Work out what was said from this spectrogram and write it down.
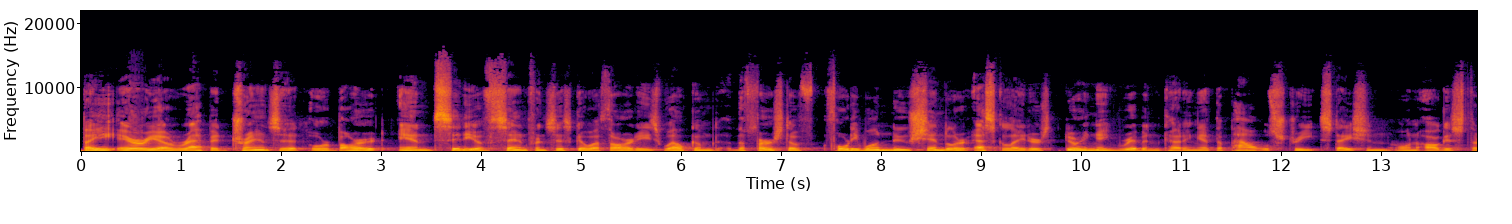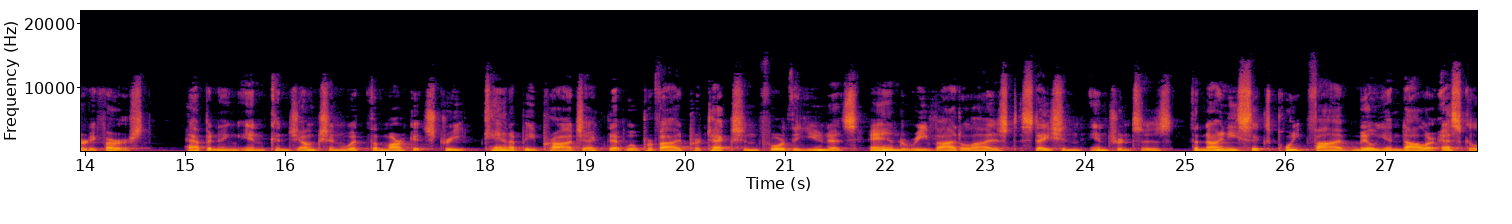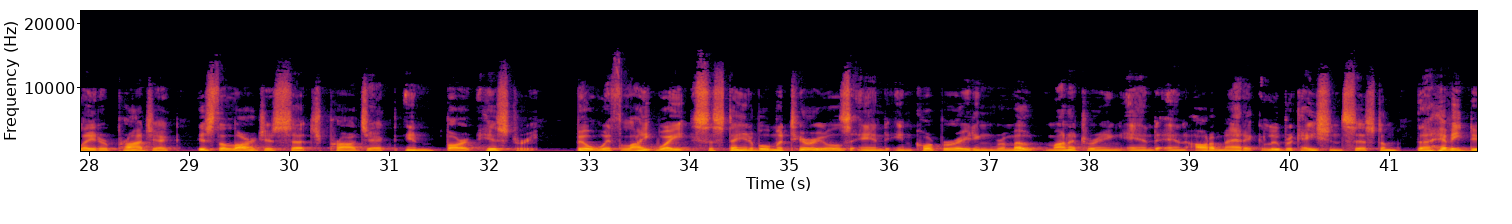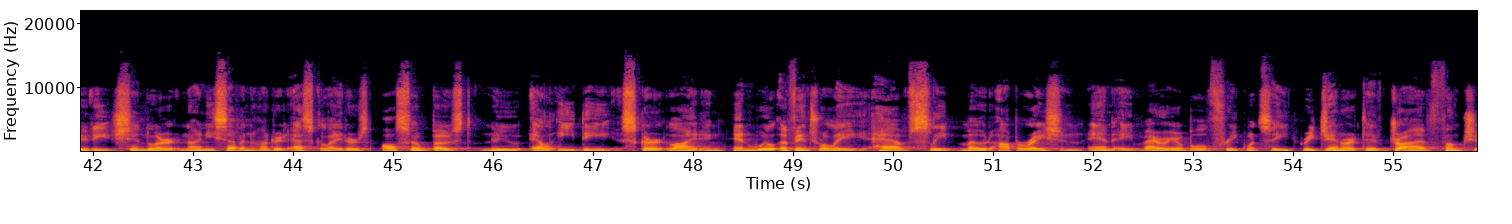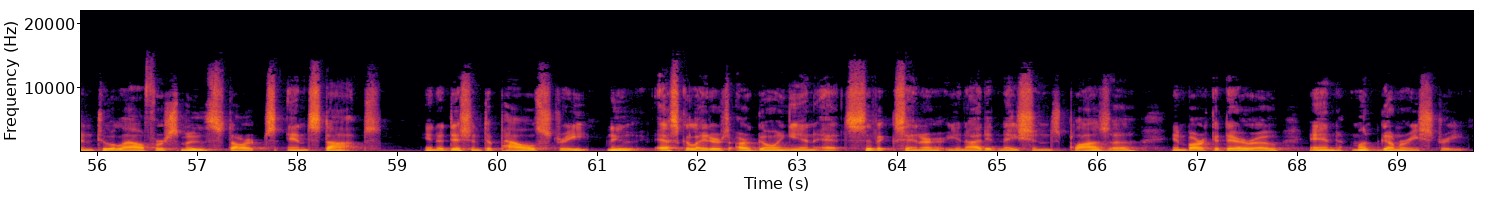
Bay Area Rapid Transit, or BART, and City of San Francisco authorities welcomed the first of 41 new Schindler escalators during a ribbon cutting at the Powell Street station on August 31st. Happening in conjunction with the Market Street Canopy project that will provide protection for the units and revitalized station entrances, the $96.5 million escalator project is the largest such project in BART history. Built with lightweight, sustainable materials and incorporating remote monitoring and an automatic lubrication system, the heavy duty Schindler 9700 escalators also boast new LED skirt lighting and will eventually have sleep mode operation and a variable frequency regenerative drive function to allow for smooth starts and stops. In addition to Powell Street, new escalators are going in at Civic Center, United Nations Plaza, Embarcadero, and Montgomery Street.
